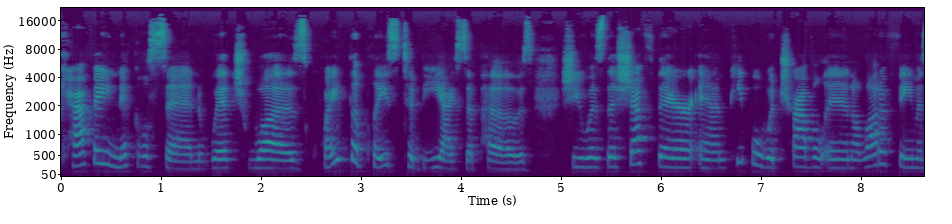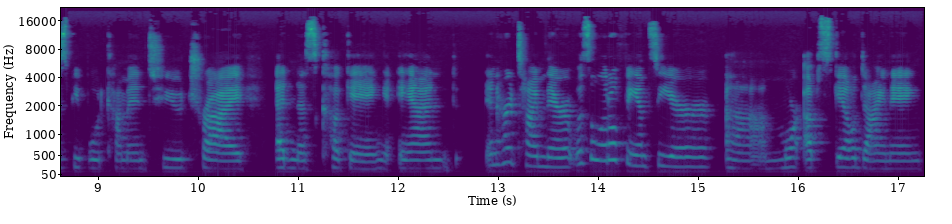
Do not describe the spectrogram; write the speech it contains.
Cafe Nicholson, which was quite the place to be, I suppose. She was the chef there, and people would travel in. A lot of famous people would come in to try Edna's cooking. And in her time there, it was a little fancier, um, more upscale dining.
